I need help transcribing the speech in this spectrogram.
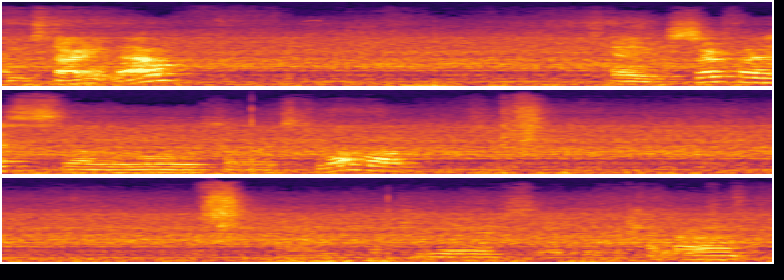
I'm starting now. Scanning the surface, slowly move towards the Tuomo. And appears in the camera.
